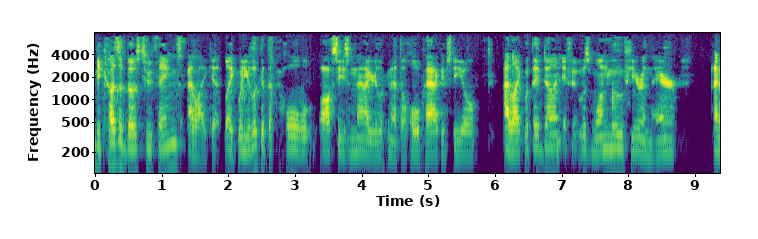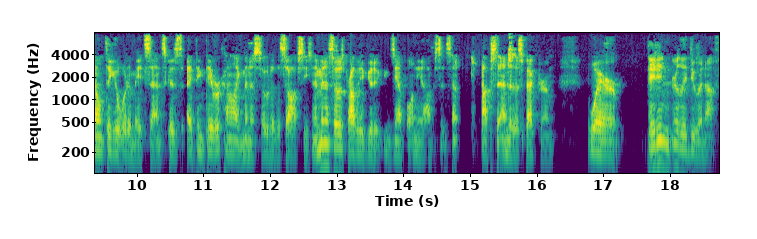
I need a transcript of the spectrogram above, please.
because of those two things, I like it. Like when you look at the whole offseason now, you're looking at the whole package deal. I like what they've done. If it was one move here and there, I don't think it would have made sense because I think they were kind of like Minnesota this offseason. And Minnesota is probably a good example on the opposite opposite end of the spectrum, where they didn't really do enough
